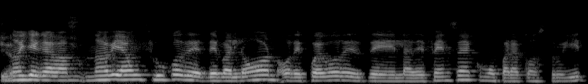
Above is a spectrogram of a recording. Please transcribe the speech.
no llegaban, no había un flujo de, de, balón o de juego desde la defensa como para construir.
